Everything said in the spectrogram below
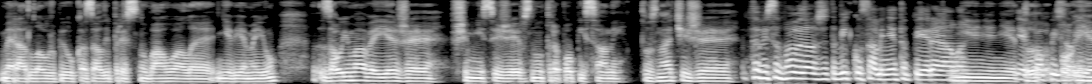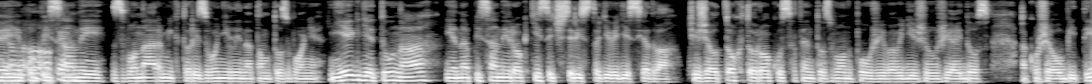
meradla už by ukázali presnú váhu, ale nevieme ju. Zaujímavé je, že všimni si, že je vznútra popísaný. To značí, že To by som povedal, že to vykúsali netopiere, ale nie, nie, nie, je to popísaný. po, je, je popísaný zvonármi, ktorí zvonili na tomto zvone. Niekde tu na je napísaný rok 1492, čiže od tohto roku sa tento zvon používa, vidíš, že už je aj dosť akože obity.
